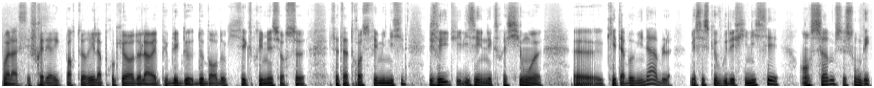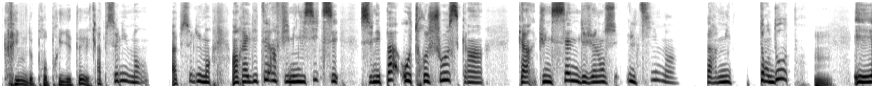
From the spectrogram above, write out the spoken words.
Voilà, c'est Frédéric Portery, la procureure de la République de, Bordeaux, qui s'exprimait sur ce, cet atroce féminicide. Je vais utiliser une expression euh, euh, qui est abominable, mais c'est ce que vous définissez. En somme, ce sont des crimes de propriété. Absolument, absolument. En réalité, un féminicide, ce n'est pas autre chose qu'une scène de violence ultime parmi tant d'autres. Hmm. Et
